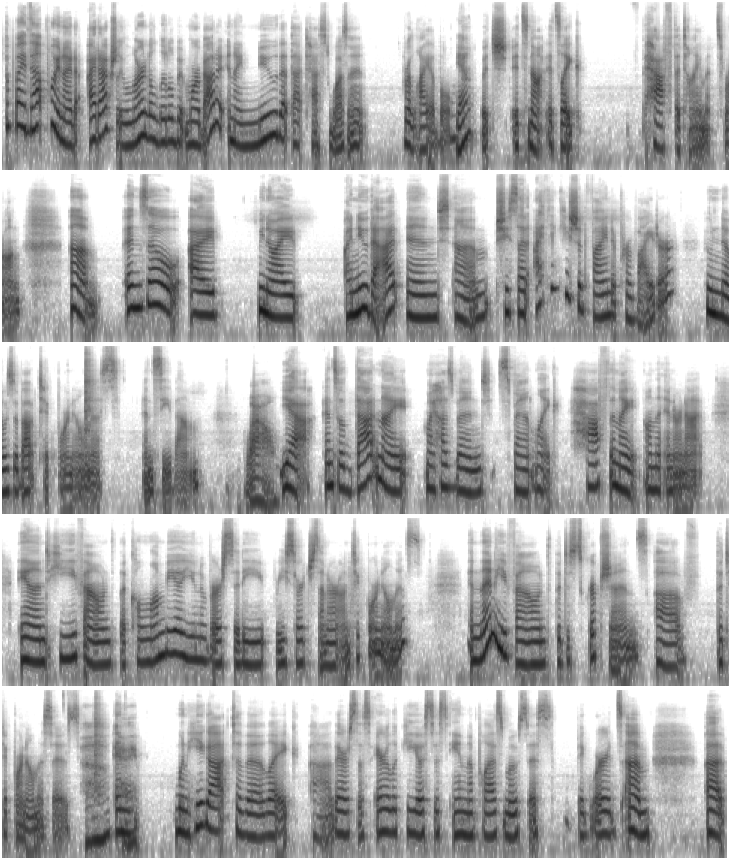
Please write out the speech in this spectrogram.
But by that point, I'd, I'd actually learned a little bit more about it. And I knew that that test wasn't reliable, Yeah. which it's not. It's like half the time it's wrong. Um, and so I, you know, I, I knew that. And um, she said, I think you should find a provider who knows about tick-borne illness and see them. Wow. Yeah. And so that night, my husband spent like half the night on the internet and he found the Columbia University Research Center on Tick-Borne Illness. And then he found the descriptions of the tick-borne illnesses. Okay. And when he got to the like, uh, there's this ehrlichiosis anaplasmosis, big words, um, uh,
